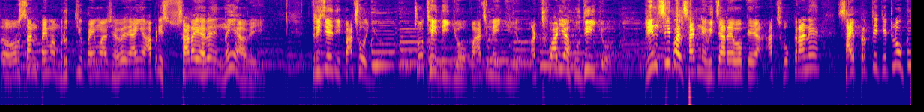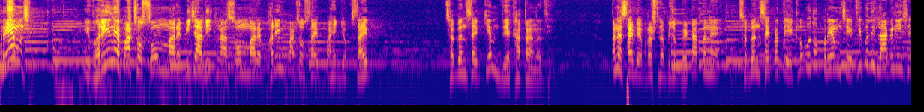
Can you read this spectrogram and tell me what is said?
તો અવસાન પામ્યા, મૃત્યુ પામ્યા છે, હવે અહીંયા આપણી શાળાએ હવે નહીં આવે. ત્રીજે દી પાછો ગયો. ચોથે દી ગયો, પાંચમે ગયો, અઠવાડિયા સુધી ગયો. પ્રિન્સિપલ સાહેબને વિચાર આવ્યો કે આ છોકરાને સાહેબ પ્રત્યે કેટલો પ્રેમ છે. એ વરીને પાછો સોમવારે, બીજા વીકના સોમવારે ફરીને પાછો સાહેબ પાસે ગયો સાહેબ, છગન સાહેબ કેમ દેખાતા નથી? અને સાહેબે પ્રશ્ન પૂછ્યો, બેટા, તને છગન સાહેબ પ્રત્યે એટલો બધો પ્રેમ છે, એટલી બધી લાગણી છે?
